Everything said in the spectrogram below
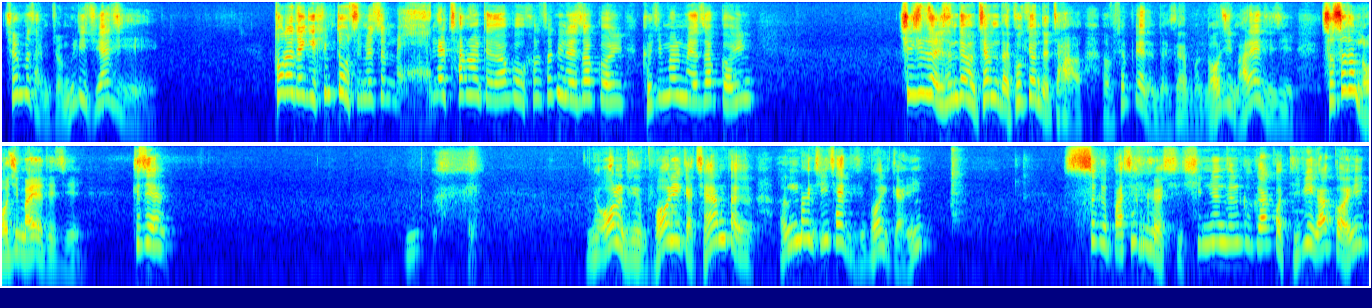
젊은 사람이 좀 밀리줘야지. 돌아다니기 힘도 없으면서 맨날 창을 대가고 헛소리 거짓말만 해서고 70살 이상 되면 전부 다 국회의원들 다 없애빼야 된다. 그러니까 뭐 놓지 말아야 되지. 스스로 놓지 말아야 되지. 그제? 오늘 지금 보니까 전부 다 엉망진창이 보니까 이? 썩어 빠진 거 10년 전거 갖고 디비 갖고 이?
